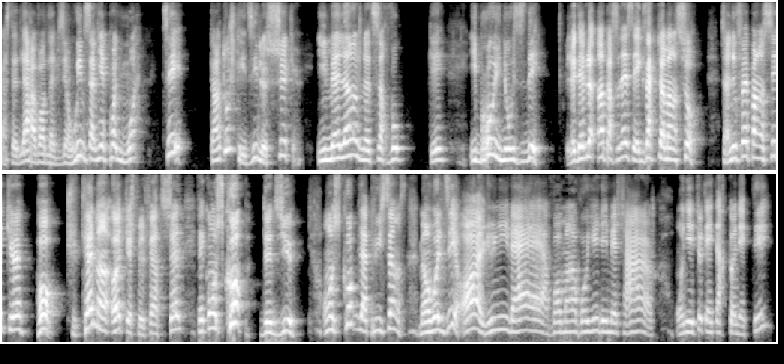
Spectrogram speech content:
parce que tu as de l'air d'avoir de la vision. Oui, mais ça ne vient pas de moi. Tu sais, tantôt, je t'ai dit, le sucre, il mélange notre cerveau. OK? Il brouille nos idées. Le développement personnel, c'est exactement ça. Ça nous fait penser que, oh, je suis tellement hot que je peux le faire tout seul. Fait qu'on se coupe de Dieu. On se coupe de la puissance. Mais on va le dire, oh, l'univers va m'envoyer des messages. On est tous interconnectés,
